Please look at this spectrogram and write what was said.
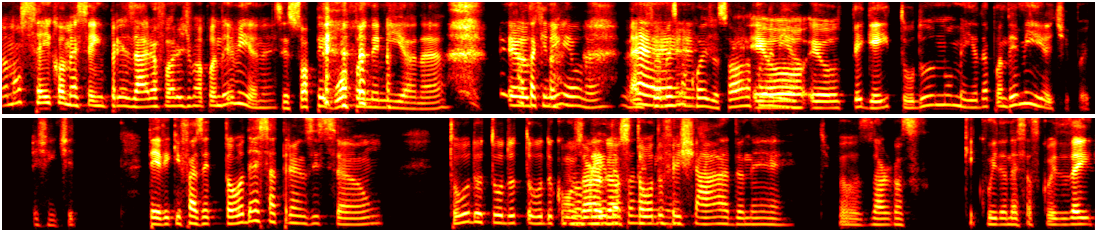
Eu não sei como é ser empresária fora de uma pandemia, né? Você só pegou a pandemia, né? Eu ah, tá que nem eu, né? É, foi a mesma coisa, só a pandemia. Eu, eu peguei tudo no meio da pandemia, tipo, a gente teve que fazer toda essa transição, tudo, tudo, tudo, com no os órgãos todo fechado, né? Tipo, os órgãos que cuidam dessas coisas aí,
